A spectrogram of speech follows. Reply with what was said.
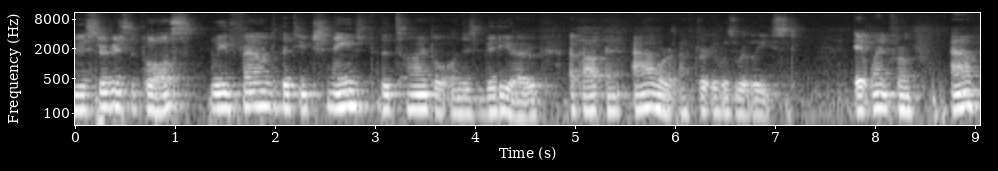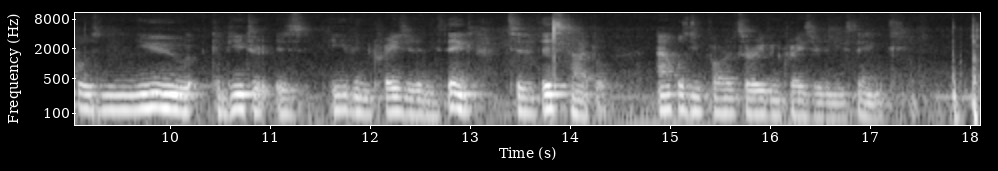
Mr. Who's the Boss, we found that you changed the title on this video about an hour after it was released. It went from Apple's new computer is even crazier than you think to this title. Apple's new products are even crazier than you think.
